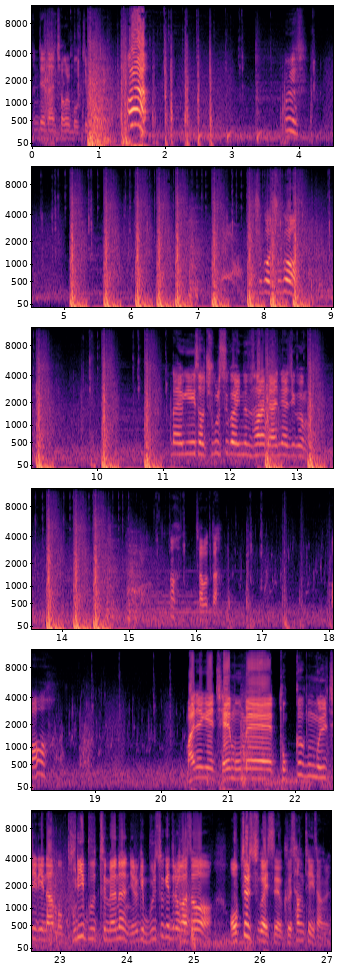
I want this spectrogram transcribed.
근데 난 저걸 먹지 못해 아! 어이. 죽어 죽어 나 여기에서 죽을 수가 있는 사람이 아니야 지금 아 잡았다 어 만약에 제 몸에 독극 물질이나 뭐 불이 붙으면은 이렇게 물속에 들어가서 없앨 수가 있어요 그 상태 이상을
